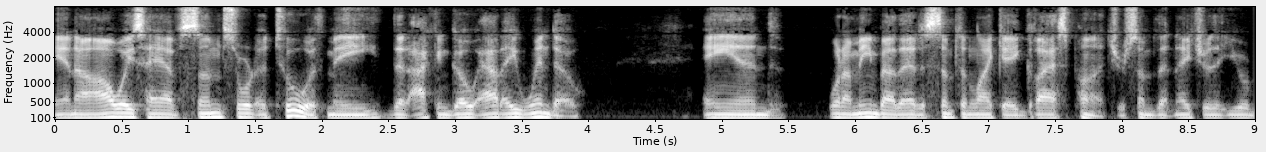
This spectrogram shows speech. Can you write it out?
And I always have some sort of tool with me that I can go out a window. And what I mean by that is something like a glass punch or some of that nature that you're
